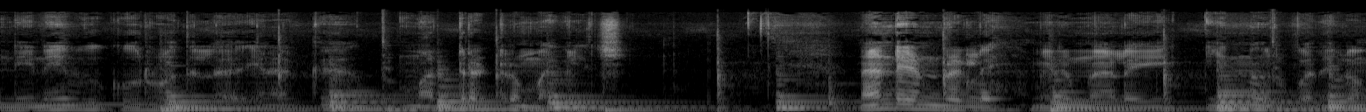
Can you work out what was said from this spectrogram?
நினைவு கூறுவதில் எனக்கு மற்றற்ற மகிழ்ச்சி. நன்றி நண்பர்களே மீண்டும் நாளை இன்னொரு பதிலும்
